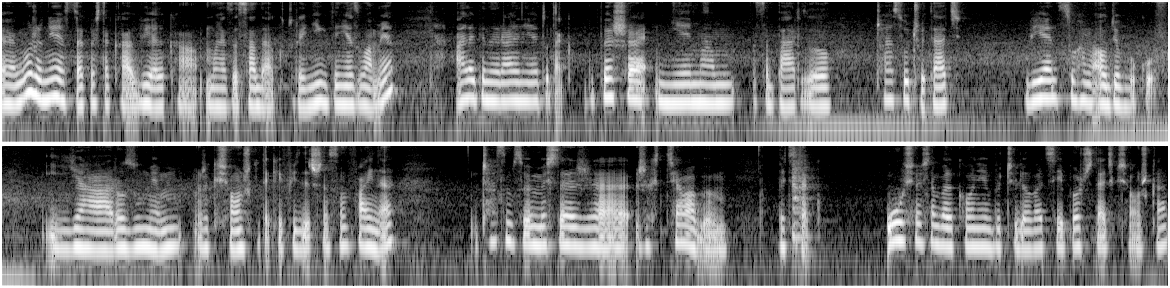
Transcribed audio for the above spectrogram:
Y, może nie jest to jakaś taka wielka moja zasada, której nigdy nie złamię, ale generalnie to tak. Po pierwsze, nie mam za bardzo czasu czytać więc słucham audiobooków. I ja rozumiem, że książki takie fizyczne są fajne. Czasem sobie myślę, że, że chciałabym, wiecie, tak usiąść na balkonie, wychillować się i poczytać książkę.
